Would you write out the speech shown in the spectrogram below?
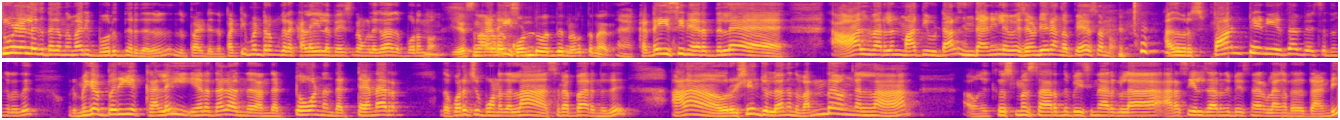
சூழலுக்கு தகுந்த மாதிரி பொறுத்துறது அது வந்து இந்த பட்டிமன்றம்ங்கிற கலையில் பேசுகிறவங்களுக்கு தான் அது கடைசி- கொண்டு வந்து நிறுத்தினார். கடைசி நேரத்தில் ஆள் வரலன்னு மாற்றி விட்டாலும் இந்த அணியில் பேச வேண்டியது அங்கே பேசணும். அது ஒரு ஸ்பான்டேனியஸாக பேசுறதுங்கிறது ஒரு மிகப்பெரிய கலை. ஏறத்தாழ அந்த அந்த டோன் அந்த டெனர் அதை குறைச்சி போனதெல்லாம் சிறப்பாக இருந்தது. ஆனால் ஒரு விஷயம் சொல்லுவாங்க அந்த வந்தவங்கெல்லாம் அவங்க கிறிஸ்மஸ் சார்ந்து பேசினார்களா அரசியல் சார்ந்து பேசினார்களாங்கிறத தாண்டி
